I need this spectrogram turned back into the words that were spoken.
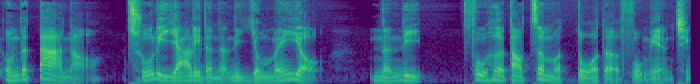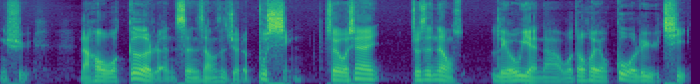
我们的大脑处理压力的能力有没有？能力负荷到这么多的负面情绪，然后我个人身上是觉得不行，所以我现在就是那种留言啊，我都会有过滤器，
